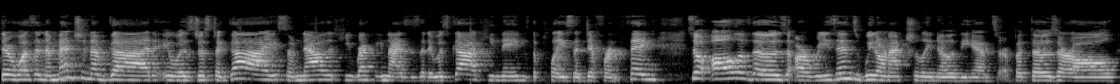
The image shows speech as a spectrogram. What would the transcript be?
there wasn't a mention of God. It was just a guy. So now that he recognizes that it was God, he names the place a different thing. So all of those are reasons we don't actually know the answer, but those are all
